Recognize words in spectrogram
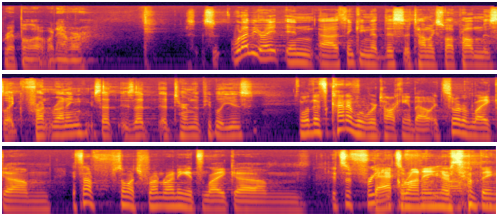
Ripple or whatever? So would I be right in uh, thinking that this atomic swap problem is like front running? Is that is that a term that people use? Well, that's kind of what we're talking about. It's sort of like um, it's not so much front running; it's like um, It's a free back a running free or something.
